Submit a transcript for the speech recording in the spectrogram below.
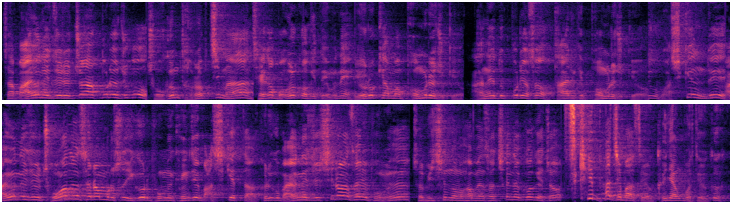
자 마요네즈를 쫙 뿌려주고 조금 더럽지만 제가 먹을 거기 때문에 이렇게 한번 버무려 줄게요. 안에도 뿌려서 다 이렇게 버무려 줄게요. 이거 맛있겠는데? 마요네즈를 좋아하는 사람으로서 이거를 보면 굉장히 맛있겠다. 그리고 마요네즈 싫어하는 사람이 보면은 저 미친놈 하면서 채널 끄겠죠? skip하지 마세요. 그냥 보세요. 끝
